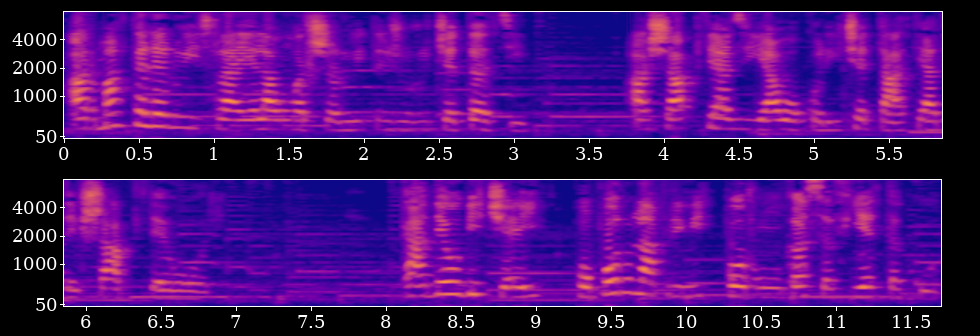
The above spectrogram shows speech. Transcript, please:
armatele lui Israel au mărșăluit în jurul cetății. A șaptea zi au ocolit cetatea de șapte ori. Ca de obicei, poporul a primit poruncă să fie tăcut.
